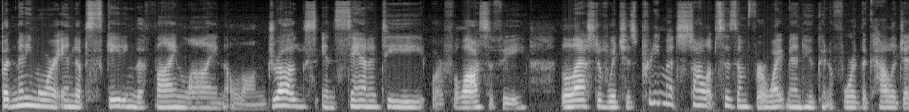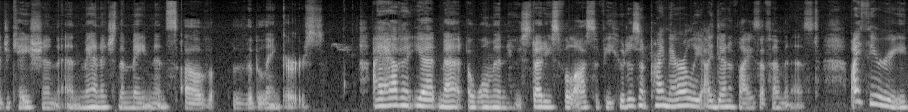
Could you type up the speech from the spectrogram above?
but many more end up skating the fine line along drugs, insanity, or philosophy, the last of which is pretty much solipsism for white men who can afford the college education and manage the maintenance of the blinkers. I haven't yet met a woman who studies philosophy who doesn't primarily identify as a feminist. My theory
